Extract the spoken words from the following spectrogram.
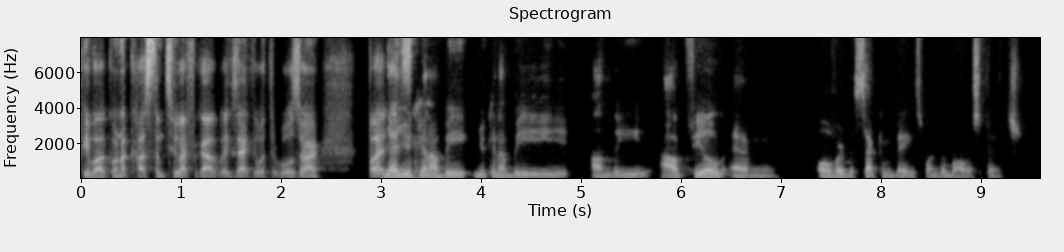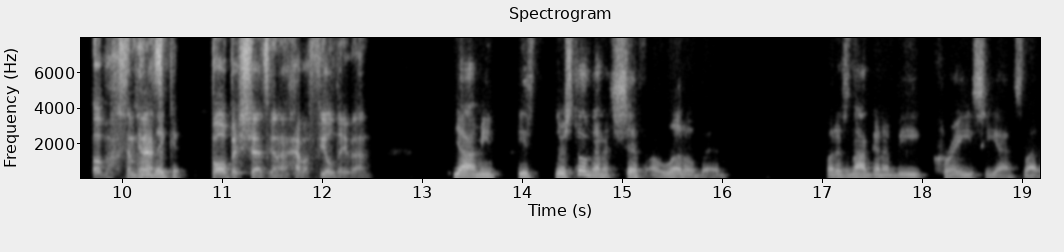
people are going accustomed to. I forgot exactly what the rules are, but yeah, you cannot be you cannot be on the outfield and over the second base when the ball is pitched. Oh, mean, so they could, Bo Bichette's going to have a field day then. Yeah, I mean, he's they're still going to shift a little bit but it's not going to be crazy as like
